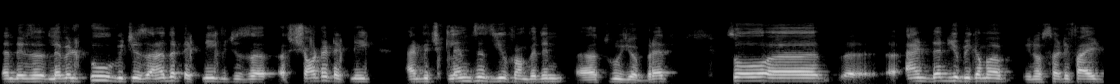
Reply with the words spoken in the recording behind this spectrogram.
Then there's a level two, which is another technique, which is a, a shorter technique and which cleanses you from within uh, through your breath. So uh, and then you become a you know certified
